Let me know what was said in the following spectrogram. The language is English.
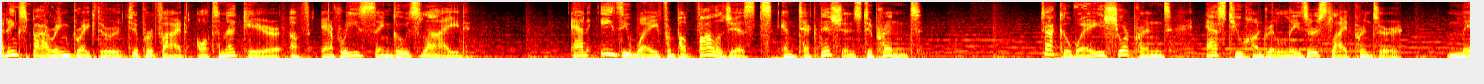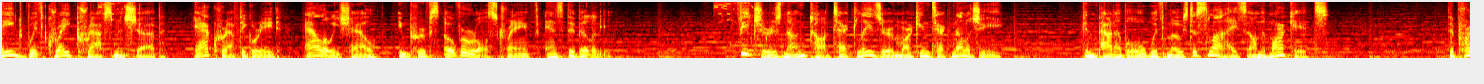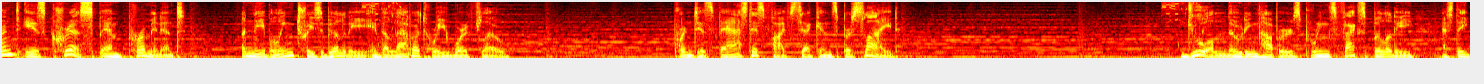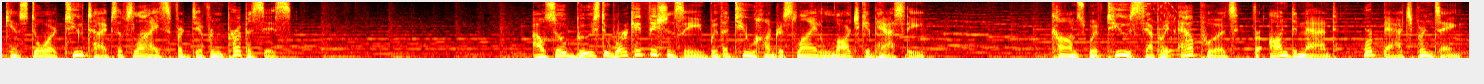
an inspiring breakthrough to provide ultimate care of every single slide. An easy way for pathologists and technicians to print. Dakewe SurePrint S200 laser slide printer. Made with great craftsmanship, aircraft-grade alloy shell improves overall strength and stability. Features non-contact laser marking technology. Compatible with most slides on the market. The print is crisp and permanent, enabling traceability in the laboratory workflow. Print is fast as 5 seconds per slide. Dual loading hoppers brings flexibility as they can store two types of slides for different purposes. Also boost work efficiency with a 200 slide large capacity. Comes with two separate outputs for on-demand or batch printing.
